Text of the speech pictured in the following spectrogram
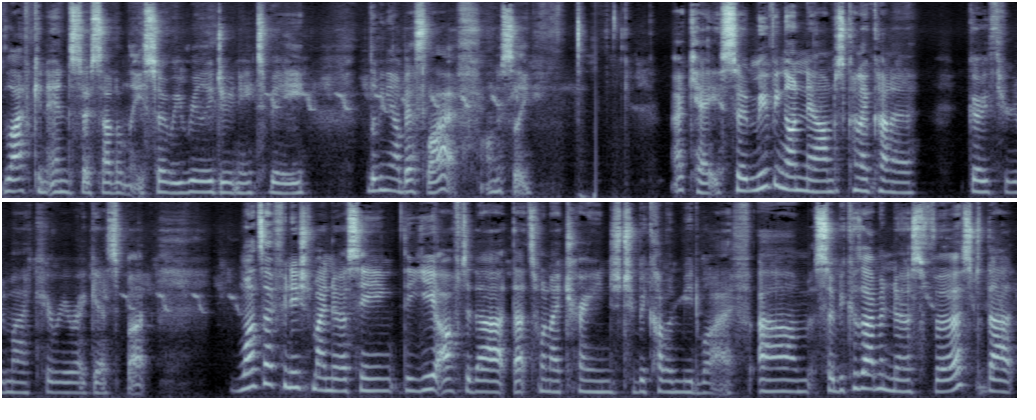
life can end so suddenly. So we really do need to be living our best life, honestly. Okay, so moving on now, I'm just kind of kind of go through my career, I guess, but once I finished my nursing, the year after that, that's when I trained to become a midwife. Um, so because I'm a nurse first, that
